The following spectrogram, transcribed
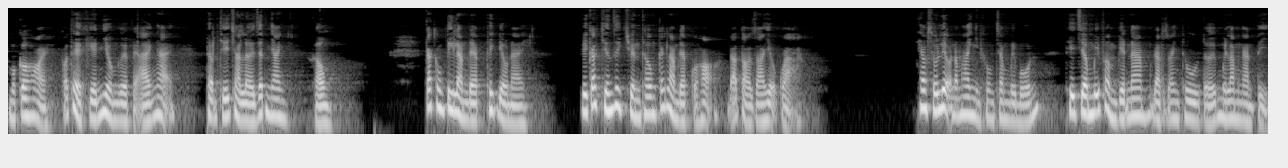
Một câu hỏi có thể khiến nhiều người phải ái ngại, thậm chí trả lời rất nhanh, không. Các công ty làm đẹp thích điều này, vì các chiến dịch truyền thông cách làm đẹp của họ đã tỏ ra hiệu quả. Theo số liệu năm 2014, thị trường mỹ phẩm Việt Nam đạt doanh thu tới 15.000 tỷ,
